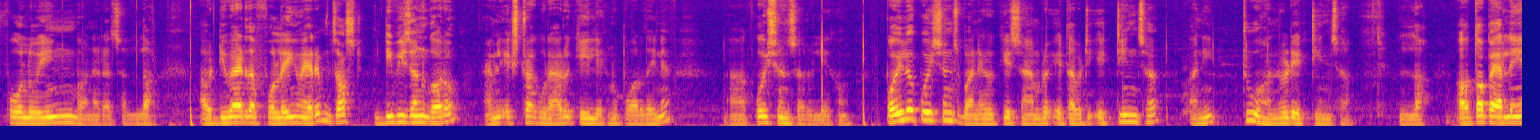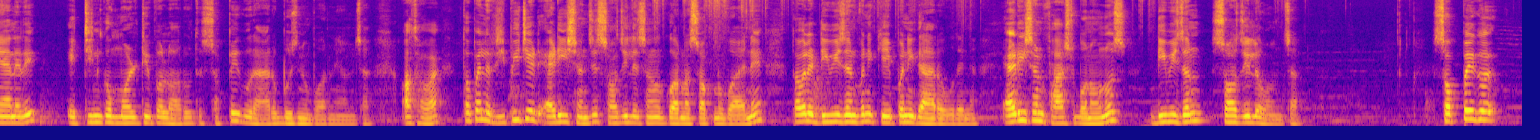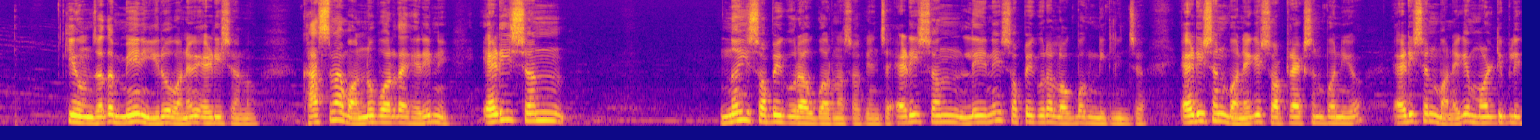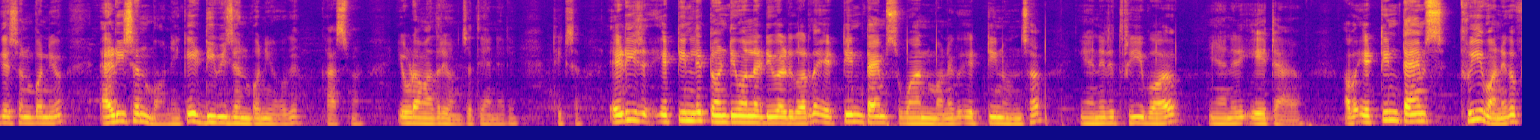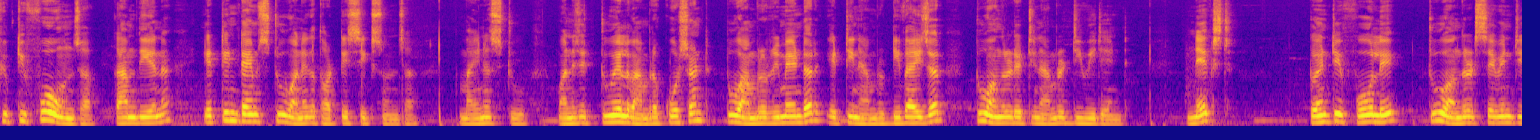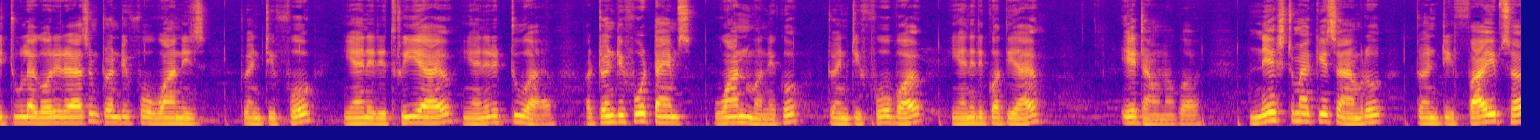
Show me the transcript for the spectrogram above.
फलोइङ भनेर छ। ल अब डिभाइड द फलोइङमा हेरौँ जस्ट डिभिजन गरौँ। हामीले एक्स्ट्रा कुराहरू केही लेख्नु पर्दैन। क्वेसन्सहरू लेखौँ। पहिलो क्वेसन्स भनेको के छ? हाम्रो यतापट्टि एट्टिन छ अनि टु हन्ड्रेड एट्टिन छ। ल। अब तपाईँहरूले यहाँनिर एट्टिनको मल्टिपलहरू त्यो सबै कुराहरू बुझ्नुपर्ने हुन्छ। अथवा तपाईँले रिपिटेड एडिसन चाहिँ सजिलैसँग गर्न सक्नुभयो भने तपाईँले डिभिजन पनि केही पनि गाह्रो हुँदैन। एडिसन फास्ट बनाउनुहोस् डिभिजन सजिलो हुन्छ। सबैको के हुन्छ त मेन हिरो भनेको एडिसन हो। खासमा भन्नु पर्दाखेरि नि एडिसन नै सबै कुरा गर्न सकिन्छ। एडिसनले नै सबै कुरा लगभग निक्लिन्छ। एडिसन भनेकै सब्ट्रेक्सन पनि हो। एडिसन भनेकै मल्टिप्लिकेसन पनि हो। एडिसन भनेकै डिभिजन पनि हो क्या खासमा। एउटा मात्रै हुन्छ त्यहाँनिर। ठिक छ। एडि एट्टिनले ट्वेन्टी वानलाई डिभाइड गर्दा एट्टिन टाइम्स वान भनेको एट्टिन हुन्छ। यहाँनिर थ्री भयो। यहाँनिर एट आयो। अब एट्टिन टाइम्स थ्री भनेको फिफ्टी फोर हुन्छ। काम दिएन। एट्टिन टाइम्स टू भनेको थर्टी सिक्स हुन्छ। माइनस टू भनेपछि टुवेल्भ हाम्रो कोसन्ट टू हाम्रो रिमाइन्डर एट्टिन हाम्रो डिभाइजर टू हन्ड्रेड एट्टिन हाम्रो डिभिडेन्ट नेक्स्ट ट्वेन्टी फोरले टु हन्ड्रेड सेभेन्टी टूलाई गरिरहेछौँ twenty four one is twenty four यहाँनिर थ्री आयो यहाँनिर टू आयो। ट्वेन्टी फोर टाइम्स वान भनेको ट्वेन्टी फोर भयो। यहाँनिर कति आयो? एट आउन गयो। नेक्स्टमा के छ हाम्रो? ट्वेन्टी फाइभ छ।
